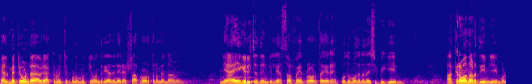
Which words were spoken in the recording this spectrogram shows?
ഹെൽമറ്റ് കൊണ്ട് അവരെ ആക്രമിച്ചപ്പോഴും മുഖ്യമന്ത്രി അതിനെ രക്ഷാപ്രവർത്തനം എന്നാണ് ന്യായീകരിച്ചതെങ്കിൽ എസ് എഫ് ഐ പ്രവർത്തകരെ പൊതുമുതൽ നശിപ്പിക്കുകയും അക്രമം നടത്തുകയും ചെയ്യുമ്പോൾ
